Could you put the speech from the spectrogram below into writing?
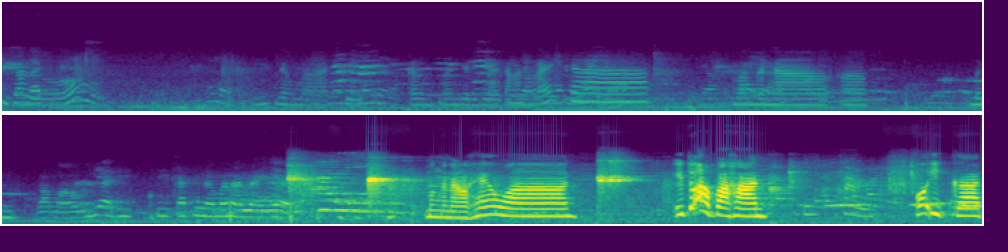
loh. Ini sedang melatih kelenturan jari-jari tangan mereka. Mengenal uh, ben- Gak mau. Iya di, dikasih nama Hananya. mengenal hewan. Itu apa Han? Oh ikan.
